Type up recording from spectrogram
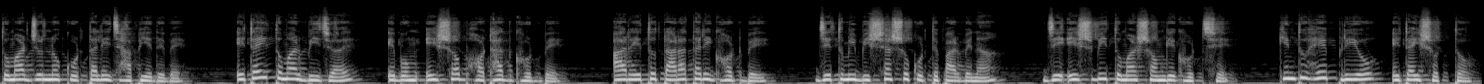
তোমার জন্য কোরতালি ঝাঁপিয়ে দেবে। এটাই তোমার বিজয় এবং এসব হঠাৎ ঘটবে। আর এ তো তাড়াতাড়ি ঘটবে যে তুমি বিশ্বাসও করতে পারবে না। যে এসবি তোমার সঙ্গে ঘটছে। কিন্তু হে প্রিয়, এটাই সত্য।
